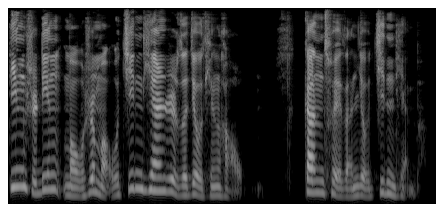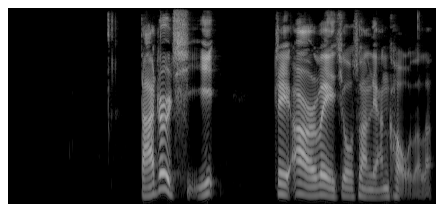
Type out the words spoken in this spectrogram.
丁是丁，卯是卯，今天日子就挺好，干脆咱就今天吧。打这儿起，这二位就算两口子了。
